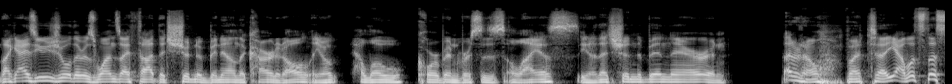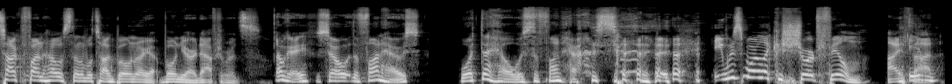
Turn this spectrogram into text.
Like as usual, there was ones I thought that shouldn't have been on the card at all. You know, hello Corbin versus Elias. You know that shouldn't have been there, and I don't know. But uh, yeah, let's let's talk Funhouse, then we'll talk Boneyard, Boneyard afterwards. Okay, so the Funhouse. What the hell was the Funhouse? It was more like a short film. I thought.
